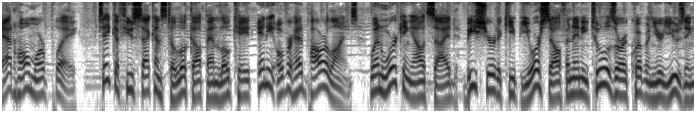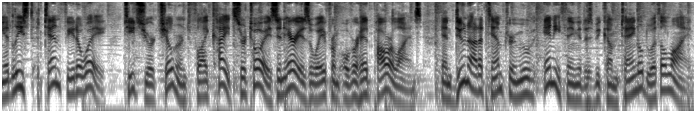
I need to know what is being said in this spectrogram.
at home, or play, take a few seconds to look up and locate any overhead power lines. When working outside, be sure to keep yourself and any tools or equipment you're using at least 10 feet away. Teach your children to fly kites or toys in areas away from overhead power lines. And do not attempt to remove anything that has become tangled with a line.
